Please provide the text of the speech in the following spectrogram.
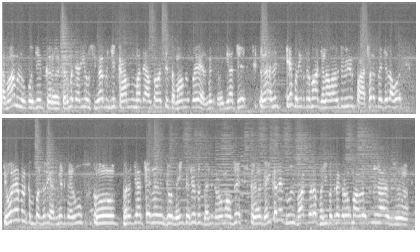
તમામ લોકો જે કર્મચારીઓ સિવાય જે કામ માટે આવતા હોય છે, તમામ લોકોએ હેલ્મેટ ફરજિયાત છે. અને તે પરિપત્રમાં જણાવાયું હતું કે પાછળ બેઠેલા હોય, તેઓએ પણ કમ્પલસરી હેલ્મેટ પહેરવું ફરજિયાત છે. અને જો નહીં પહેર્યું તો દંડ કરવામાં આવશે. ગઈકાલે ગૃહ વિભાગ દ્વારા પરિપત્ર કરવામાં આવ્યો હતો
